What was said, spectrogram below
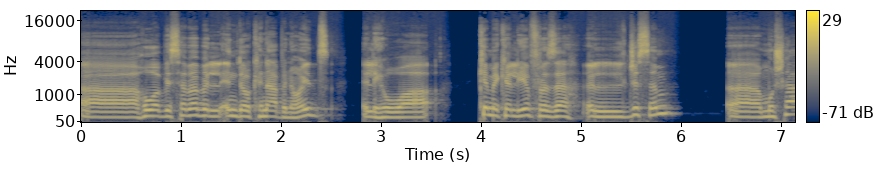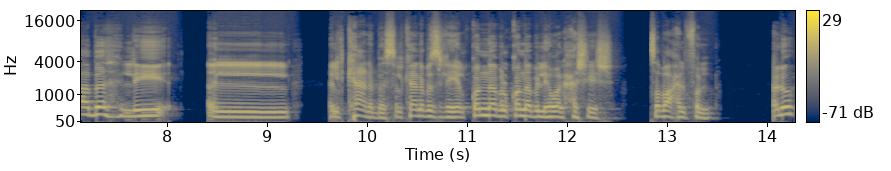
آه هو بسبب الاندوكنابينويدز اللي هو chemical يفرزه الجسم. مشابه لل cannabis. ال cannabis اللي هي القنب القنب اللي هو الحشيش. صباح الفل. حلو؟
